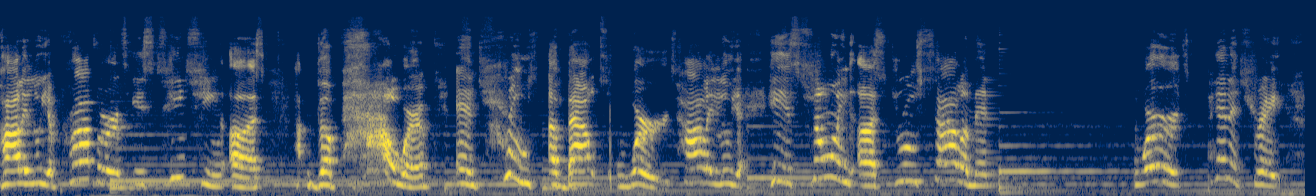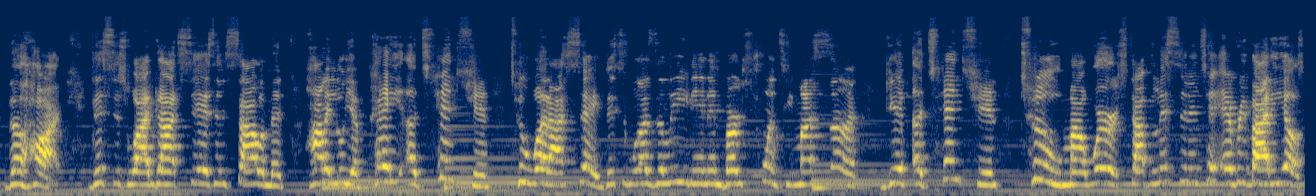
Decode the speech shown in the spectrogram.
hallelujah. Proverbs is teaching us the power and truth about words, hallelujah. He is showing us through Solomon words penetrate the heart. This is why God says in Solomon, hallelujah, pay attention to what I say. This was the lead in in verse 20. My son, give attention to my words. Stop listening to everybody else.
